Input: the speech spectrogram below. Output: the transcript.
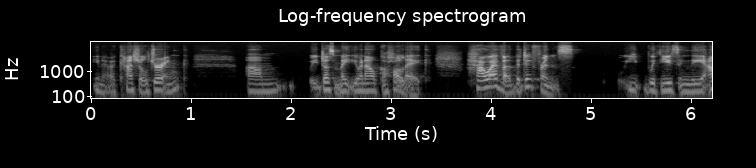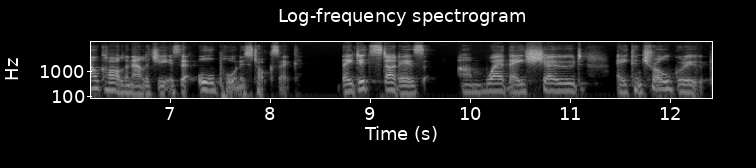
you know a casual drink. Um, it doesn't make you an alcoholic. However, the difference with using the alcohol analogy is that all porn is toxic. They did studies um, where they showed a control group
